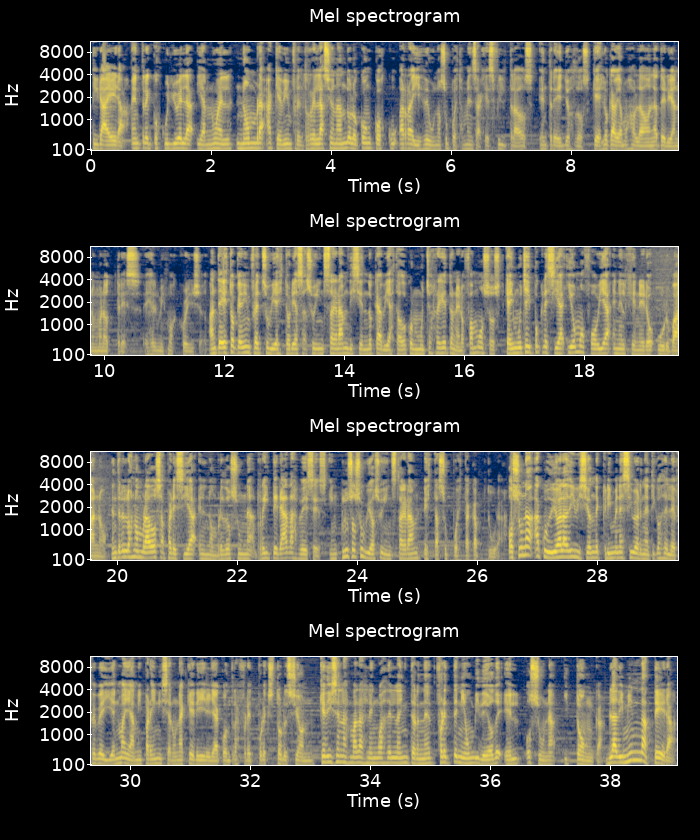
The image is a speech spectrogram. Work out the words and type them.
tiraera entre Cosculluela y Anuel, nombra a Kevin Fred relacionándolo con Coscu a raíz de unos supuestos mensajes filtrados entre ellos dos, que es lo que habíamos hablado en la teoría número 3. Es el mismo screenshot. Ante esto, Kevin Fred subía historias a su Instagram diciendo que había estado con muchos reggaetoneros famosos, que hay mucha hipocresía y homofobia en el género urbano. Entre los nombrados aparecía el nombre de Osuna reiteradas veces, incluso subió a su Instagram esta supuesta captura. Osuna acudió a la División de Crímenes Cibernéticos del FBI en Miami para iniciar una querella contra Fred por extorsión. ¿Qué dicen las malas lenguas de la internet? Fred tenía un video de él, Osuna y Tonka. Vladimir Natera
